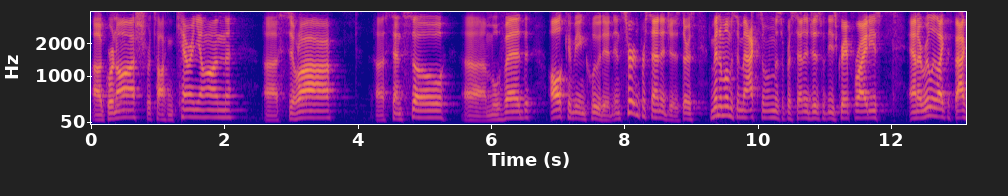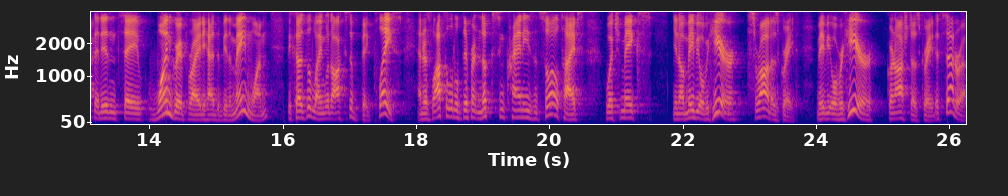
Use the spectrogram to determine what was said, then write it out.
uh, Grenache, we're talking Carignan, uh, Syrah, uh, Cinsault, uh, Mourvedre, all can be included in certain percentages. There's minimums and maximums of percentages with these grape varieties. And I really like the fact that I didn't say one grape variety had to be the main one because the Languedoc is a big place. And there's lots of little different nooks and crannies and soil types, which makes, you know, maybe over here, Syrah does great. Maybe over here, Grenache does great, etc.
